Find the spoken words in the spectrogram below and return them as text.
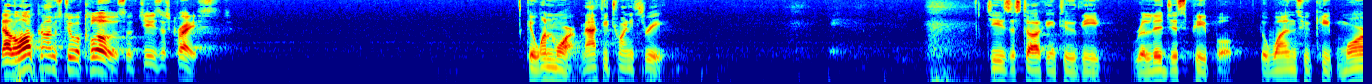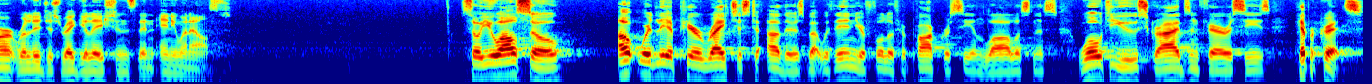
That all comes to a close with Jesus Christ. Okay, one more Matthew 23. Jesus talking to the religious people, the ones who keep more religious regulations than anyone else. So you also outwardly appear righteous to others, but within you're full of hypocrisy and lawlessness. Woe to you, scribes and Pharisees, hypocrites!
